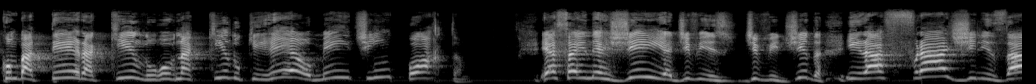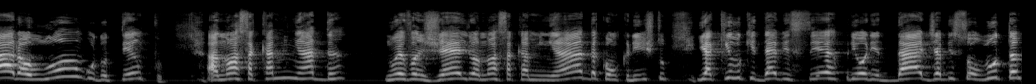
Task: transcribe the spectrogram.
combater aquilo ou naquilo que realmente importa. Essa energia dividida irá fragilizar ao longo do tempo a nossa caminhada no Evangelho, a nossa caminhada com Cristo e aquilo que deve ser prioridade absoluta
